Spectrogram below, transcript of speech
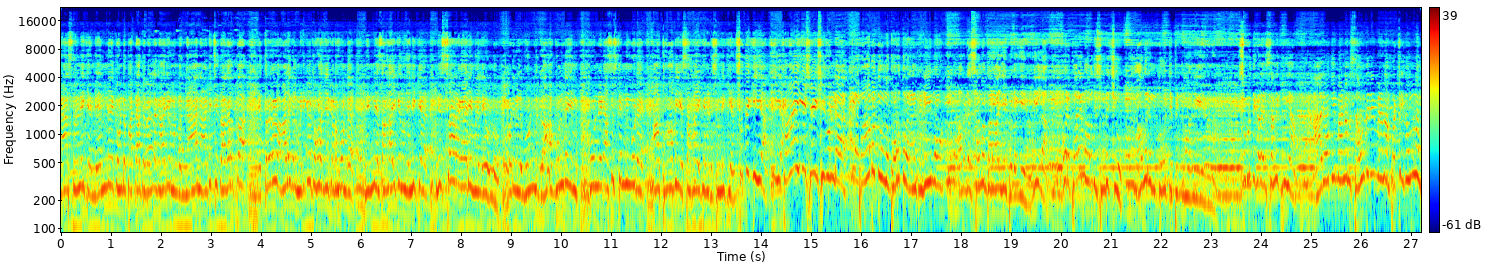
ഞാൻ ശ്രമിക്കാം. എന്നെ കൊണ്ട് പറ്റാത്ത വല്ല കാര്യമുണ്ടോ? ഞാൻ അടിച്ച് തകർത്ത എത്രയോ ആളുകൾ മെഡിക്കൽ കോളേജിൽ കിടപ്പുണ്ട്. നിന്നെ സഹായിക്കുന്നത് എനിക്ക് നിസ്സാര കാര്യമല്ലേ ഉള്ളൂ. ഒടുവിൽ ആ ഗുണ്ടയും ഗുണ്ടയുടെ അസിസ്റ്റന്റും കൂടെ ആ ഭാവിയെ സഹായിക്കാനായിട്ട് ശ്രമിക്കുകയാണ്. ശ്രദ്ധിക്കുക. കായിക ശേഷി കൊണ്ട് പാപത്തിൽ നിന്ന് പുറത്തു വരാൻ കഴിയുമോ? അവരുടെ ശ്രമം പരാജയപ്പെടുകയാണ്. ഇല്ല അവർ പരമാവധി ശ്രമിച്ചു അവരും തോറ്റ് പിൻവാങ്ങുകയാണ്. സുഹൃത്തുക്കളെ ശ്രമിക്കുക. ആരോഗ്യം വേണം സൗന്ദര്യം വേണം പക്ഷെ ഇതൊന്നും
